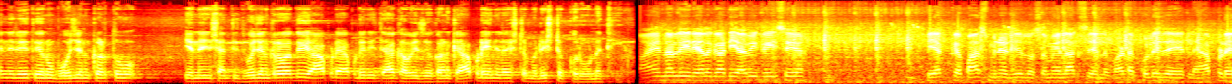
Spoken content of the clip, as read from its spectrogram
એની રીતે એનું ભોજન કરતો એને એની શાંતિથી ભોજન કરવા દઈએ આપણે આપણી રીતે આખા હોય છે કારણ કે આપણે એની રાષ્ટ્રમાં ડિસ્ટર્બ કરવું નથી. ફાઇનલી રેલગાડી આવી ગઈ છે. એક કે પાંચ મિનિટ જેટલો સમય લાગશે એટલે ફાટક ખુલી જાય એટલે આપણે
